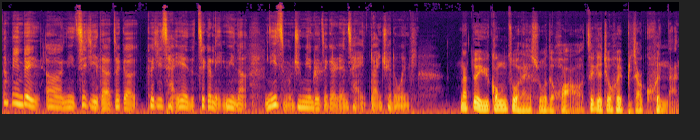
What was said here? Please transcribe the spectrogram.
那面对呃你自己的这个科技产业的这个领域呢，你怎么去面对这个人才短缺的问题？那对于工作来说的话哦，这个就会比较困难。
